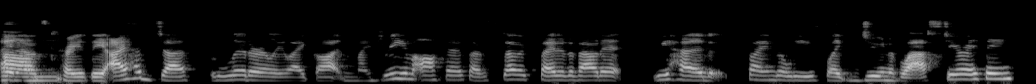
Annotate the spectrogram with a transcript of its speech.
I know, um, it's crazy. I had just literally like gotten my dream office. I was so excited about it. We had signed a lease like June of last year, I think.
